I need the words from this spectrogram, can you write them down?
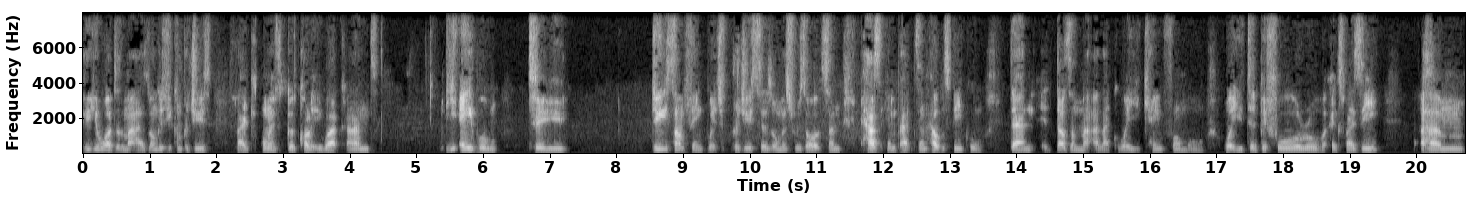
who you are doesn't matter as long as you can produce like almost good quality work and be able to do something which produces almost results and has impacts and helps people, then it doesn't matter like where you came from or what you did before or X Y Z. Um,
